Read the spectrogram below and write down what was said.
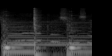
这个世界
